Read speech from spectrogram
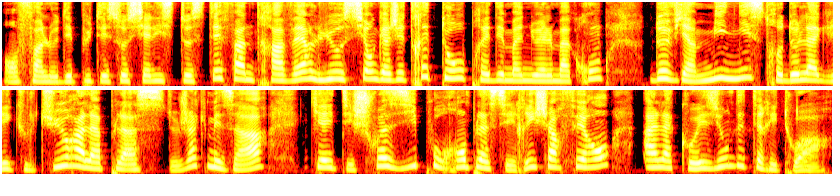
Enfin, le député socialiste Stéphane Travers, lui aussi engagé très tôt auprès d'Emmanuel Macron, devient ministre de l'Agriculture à la place de Jacques Mézard, qui a été choisi pour remplacer Richard Ferrand à la cohésion des territoires.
